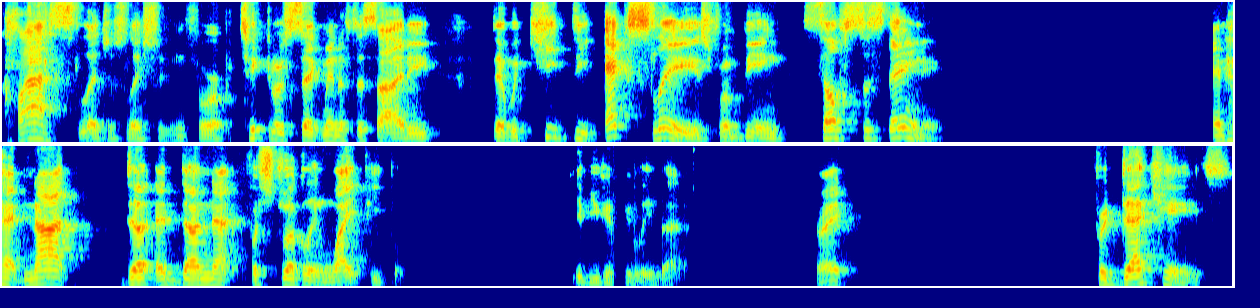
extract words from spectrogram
class legislation for a particular segment of society that would keep the ex-slaves from being self-sustaining and had not done that for struggling white people, if you can believe that, right? For decades,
